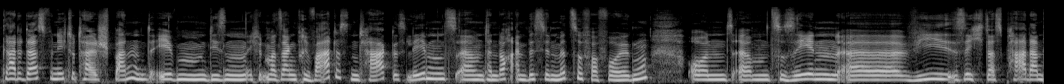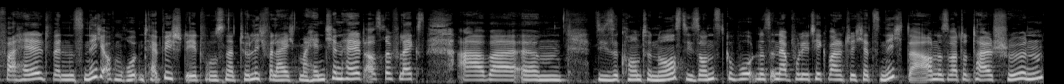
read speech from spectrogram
Gerade das finde ich total spannend, eben diesen, ich würde mal sagen, privatesten Tag des Lebens ähm, dann doch ein bisschen mitzuverfolgen und ähm, zu sehen, äh, wie sich das Paar dann verhält, wenn es nicht auf dem roten Teppich steht, wo es natürlich vielleicht mal Händchen hält aus Reflex, aber ähm, diese Kontenance, die sonst geboten ist in der Politik, war natürlich jetzt nicht da und es war total schön,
